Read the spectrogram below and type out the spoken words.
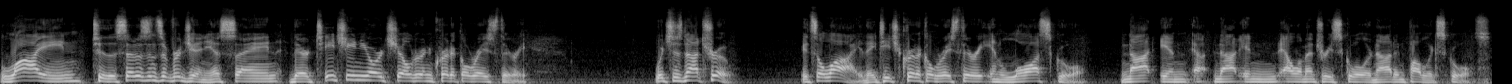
lying to the citizens of Virginia, saying they're teaching your children critical race theory, which is not true. It's a lie. They teach critical race theory in law school, not in, uh, not in elementary school or not in public schools,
